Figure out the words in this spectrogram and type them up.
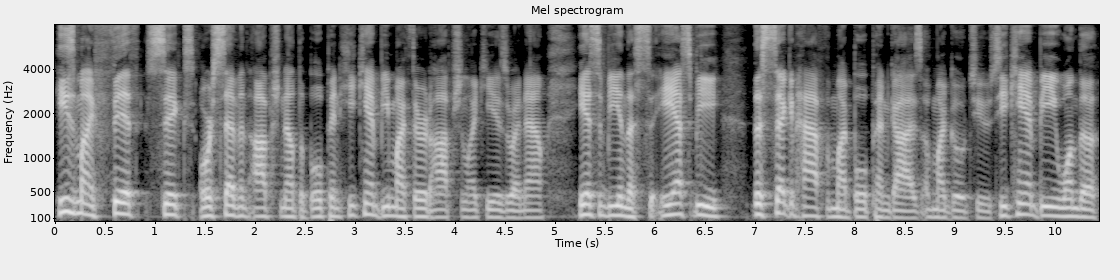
he's my fifth, sixth, or seventh option out the bullpen. He can't be my third option like he is right now. He has to be in the he has to be the second half of my bullpen guys of my go tos. He can't be one of the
